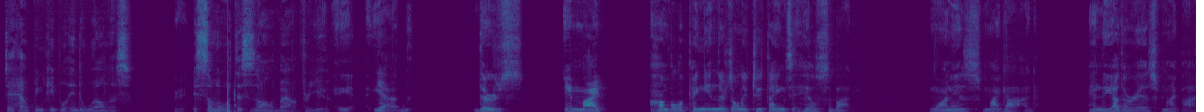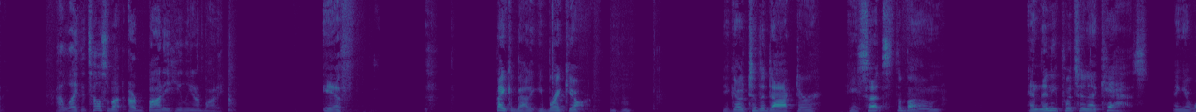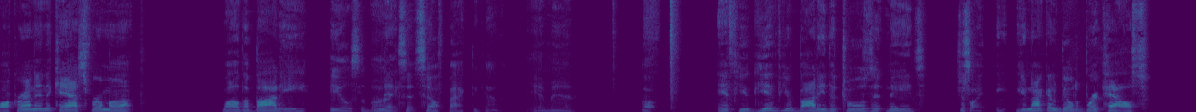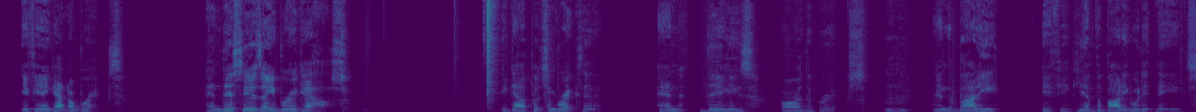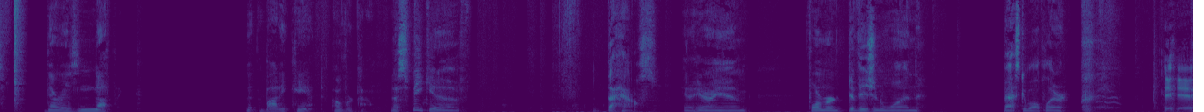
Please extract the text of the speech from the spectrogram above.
to helping people into wellness Right. is some of what this is all about for you. yeah, there's, in my humble opinion, there's only two things that heals the body. One is my God, and the other is my body. I like to tell us about our body healing our body. If think about it, you break your arm, Mm-hmm. you go to the doctor, he sets the bone, and then he puts in a cast, and you walk around in a cast for a month, while the body Heals the body. knits itself back together. Yeah, man. Well, if you give your body the tools it needs, just like you're not going to build a brick house if you ain't got no bricks. And this is a brick house. You got to put some bricks in it. And these are the bricks. Mm-hmm. And the body, if you give the body what it needs, there is nothing that the body can't overcome. Now, speaking of the house, you know, here I am, former Division One basketball player.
